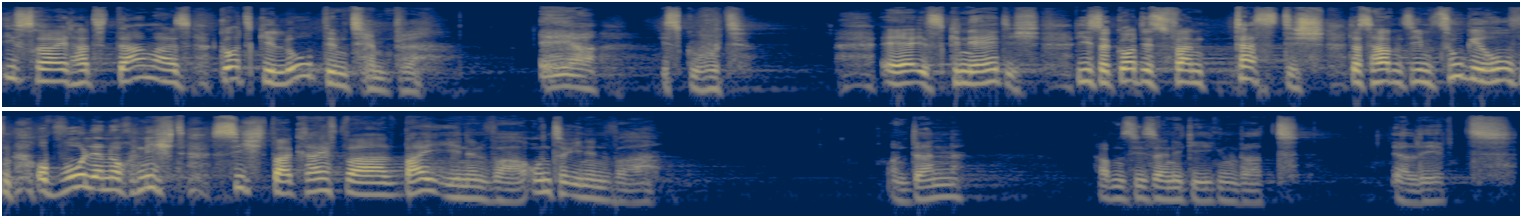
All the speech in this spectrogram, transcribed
Israel hat damals Gott gelobt im Tempel. Er ist gut. Er ist gnädig. Dieser Gott ist fantastisch. Das haben sie ihm zugerufen, obwohl er noch nicht sichtbar, greifbar bei ihnen war, unter ihnen war. Und dann haben sie seine Gegenwart erlebt.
